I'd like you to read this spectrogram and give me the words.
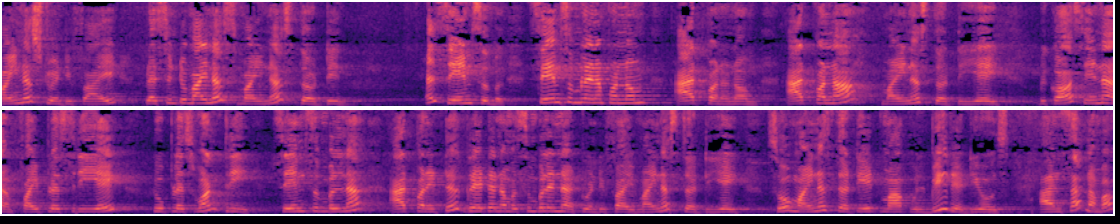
minus twenty five plus into minus minus thirteen same symbol same symbol என்ன பண்ணணும்? ஆட் பண்ணணும். ஆட் பண்ணா மைனஸ் தேர்ட்டி எயிட் பிகாஸ் என்ன? Five plus three eight two plus one three same சிம்பிள்னா ஆட் பண்ணிட்டு கிரேட்டர் நம்பர் சிம்பிள் என்ன? Twenty five minus thirty eight so minus thirty eight mark will be reduce answer நம்ம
